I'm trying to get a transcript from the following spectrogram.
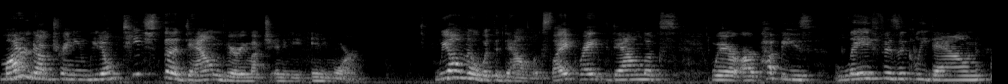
modern dog training, we don't teach the down very much any, anymore. We all know what the down looks like, right? The down looks where our puppies lay physically down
